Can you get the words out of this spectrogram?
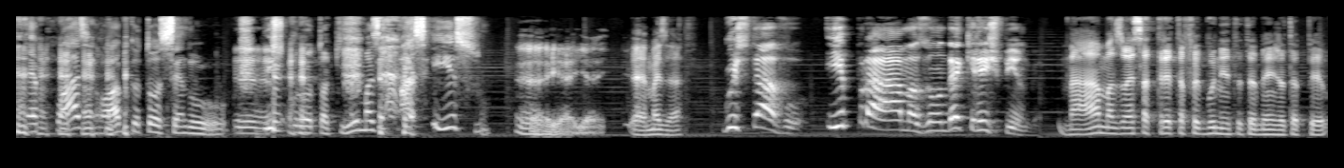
É quase, óbvio que eu tô sendo É. escroto aqui, mas é quase isso. Ai, ai, ai. É, mas é. Gustavo, e pra Amazon, onde é que respinga? Na Amazon, essa treta foi bonita também, JP.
